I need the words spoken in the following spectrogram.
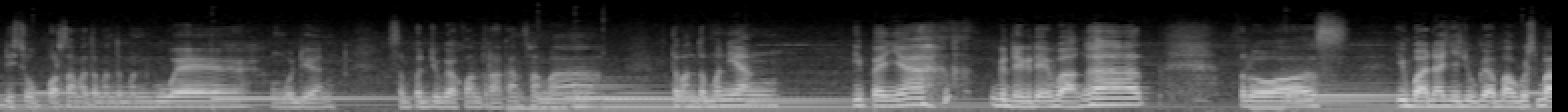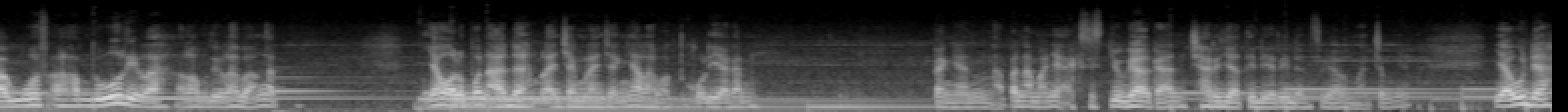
Disupport sama teman-teman gue kemudian sempet juga kontrakan sama teman-teman yang IP-nya gede-gede banget. Terus ibadahnya juga bagus-bagus alhamdulillah alhamdulillah banget ya walaupun ada melenceng-melencengnya lah waktu kuliah kan. Pengen apa namanya eksis juga kan cari jati diri dan segala macamnya ya udah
